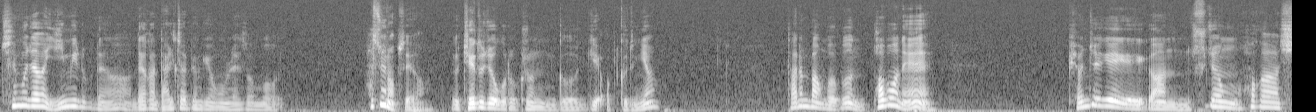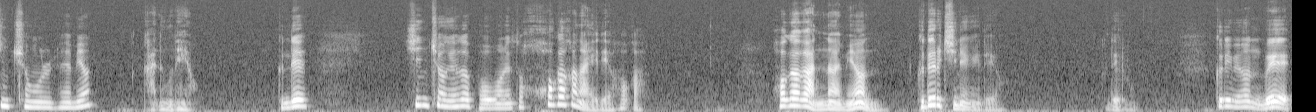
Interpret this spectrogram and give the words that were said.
채무자가 임의로 내가 내가 날짜 변경을 해서 뭐 할 수는 없어요. 제도적으로 그런 그게 없거든요. 다른 방법은 법원에 변제기간 수정 허가 신청을 하면 가능은 해요. 근데 신청해서 법원에서 허가가 나야 돼요. 허가. 허가가 안 나면 그대로 진행해야 돼요. 그대로. 그러면 왜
